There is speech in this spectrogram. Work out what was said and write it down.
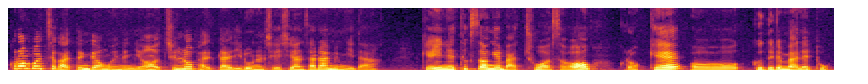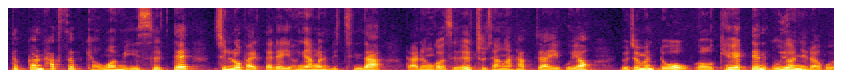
크롬볼츠 같은 경우에는요, 진로 발달 이론을 제시한 사람입니다. 개인의 특성에 맞추어서 그렇게 어, 그들만의 독특한 학습 경험이 있을 때 진로 발달에 영향을 미친다라는 것을 주장한 학자이고요. 요즘은 또 어, 계획된 우연이라고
